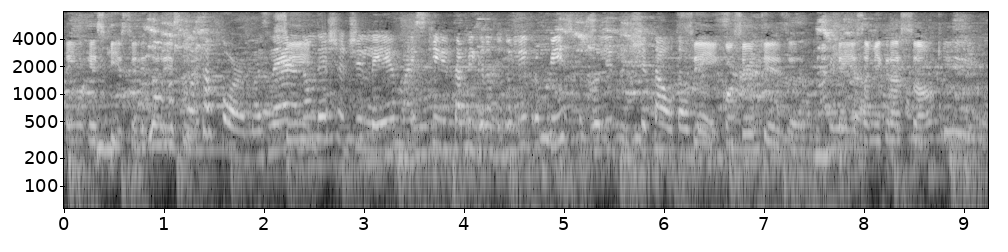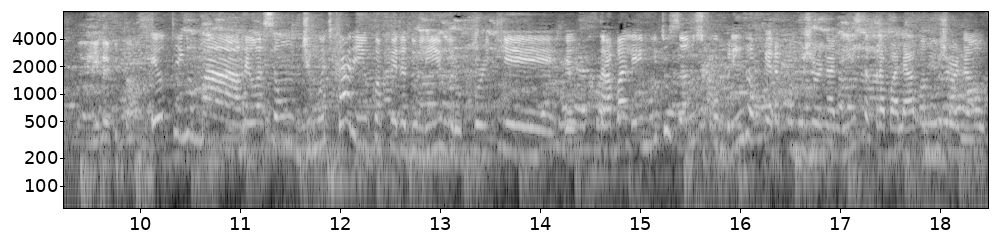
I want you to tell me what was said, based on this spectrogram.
tem resquício ali da Novas leitura. plataformas, né? Sim. Não deixa de ler, mas que está migrando do livro físico para o livro digital, talvez. Sim, com certeza. Tem essa migração que é inevitável. Eu tenho uma relação de muito carinho com a Feira do Livro, porque eu trabalhei muitos anos cobrindo a feira como jornalista, trabalhava num jornal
